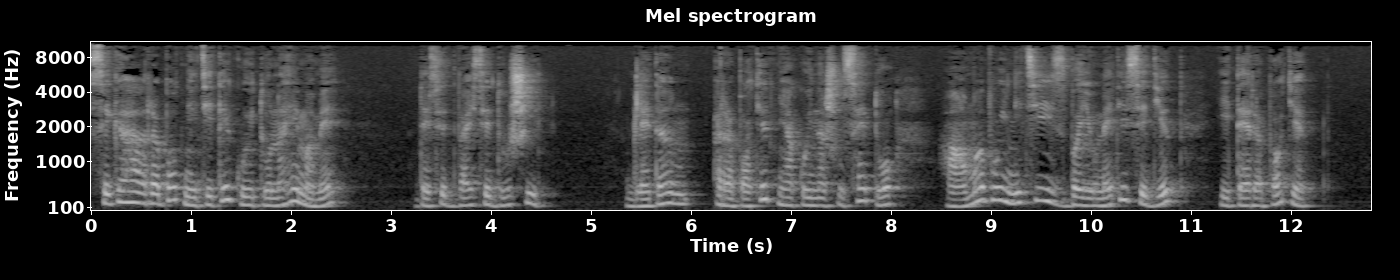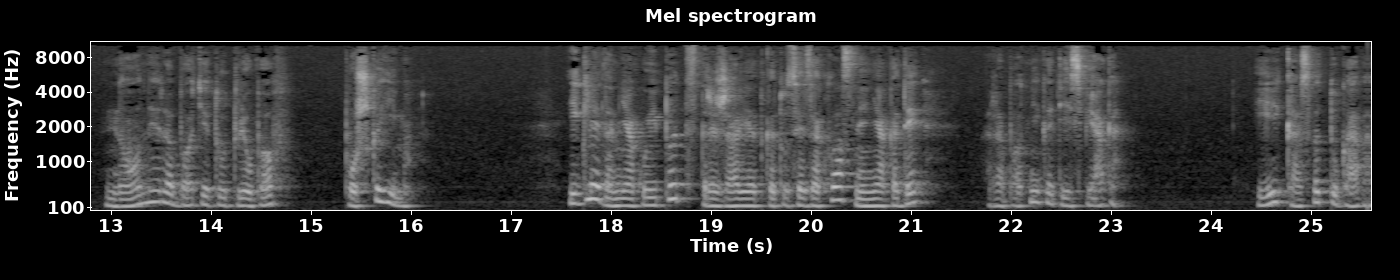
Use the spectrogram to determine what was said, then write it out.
Сега работниците, които наемаме, 10-20 души, гледам, работят някой на шосето, ама войници с байонети седят и те работят, но не работят от любов. Пушка има. И гледам някой път, стражарият като се закласне някъде, работникът избяга. И казват тогава.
